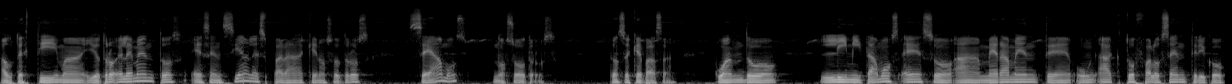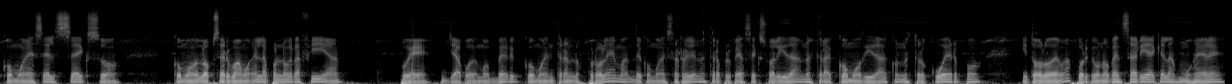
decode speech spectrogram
autoestima y otros elementos esenciales para que nosotros seamos nosotros. Entonces, ¿qué pasa? Cuando limitamos eso a meramente un acto falocéntrico como es el sexo, como lo observamos en la pornografía, pues ya podemos ver cómo entran los problemas de cómo desarrollar nuestra propia sexualidad, nuestra comodidad con nuestro cuerpo y todo lo demás, porque uno pensaría que las mujeres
